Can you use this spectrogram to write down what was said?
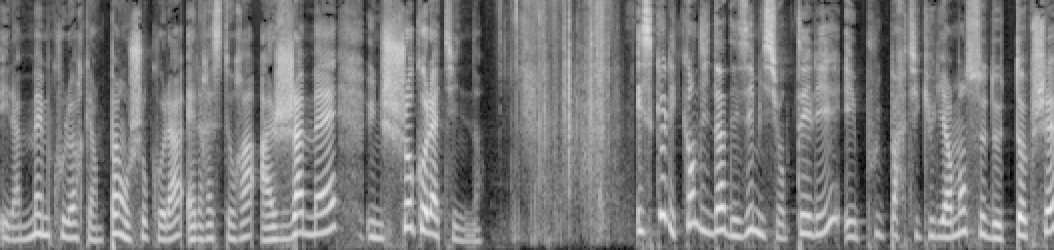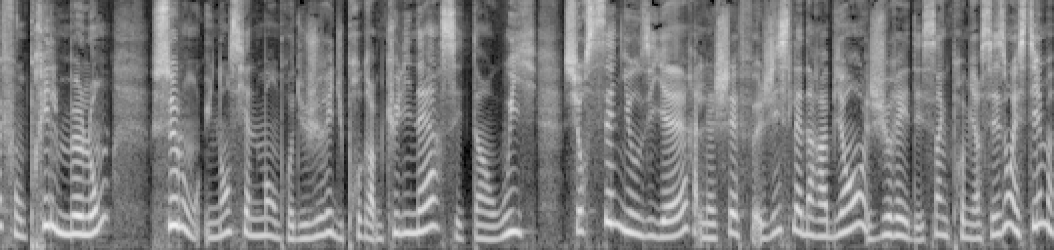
et la même couleur qu'un pain au chocolat, elle restera à jamais une chocolatine. Est-ce que les candidats des émissions télé, et plus particulièrement ceux de Top Chef, ont pris le melon Selon une ancienne membre du jury du programme culinaire, c'est un oui. Sur CNews hier, la chef Ghislaine Arabian, jurée des cinq premières saisons, estime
